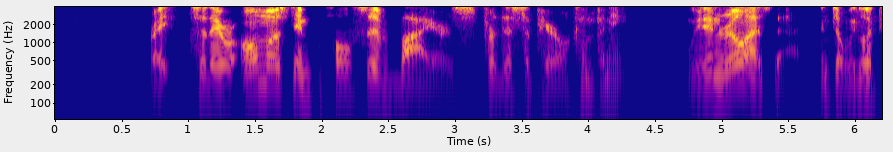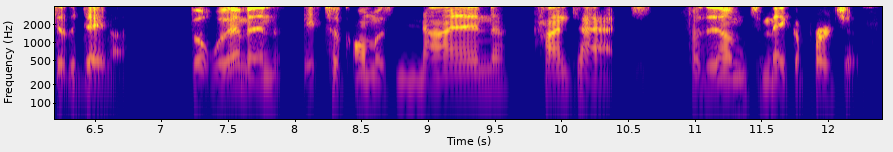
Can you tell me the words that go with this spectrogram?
right? So they were almost impulsive buyers for this apparel company. We didn't realize that until we looked at the data. But women, it took almost nine contacts for them to make a purchase.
